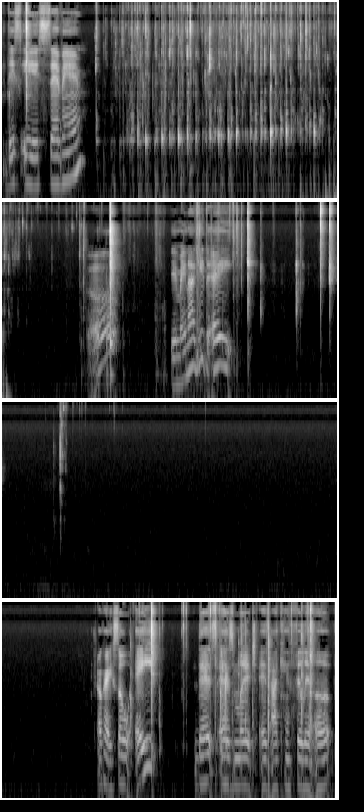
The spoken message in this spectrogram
This is seven. It may not get to eight. Okay, so eight, that's as much as I can fill it up.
